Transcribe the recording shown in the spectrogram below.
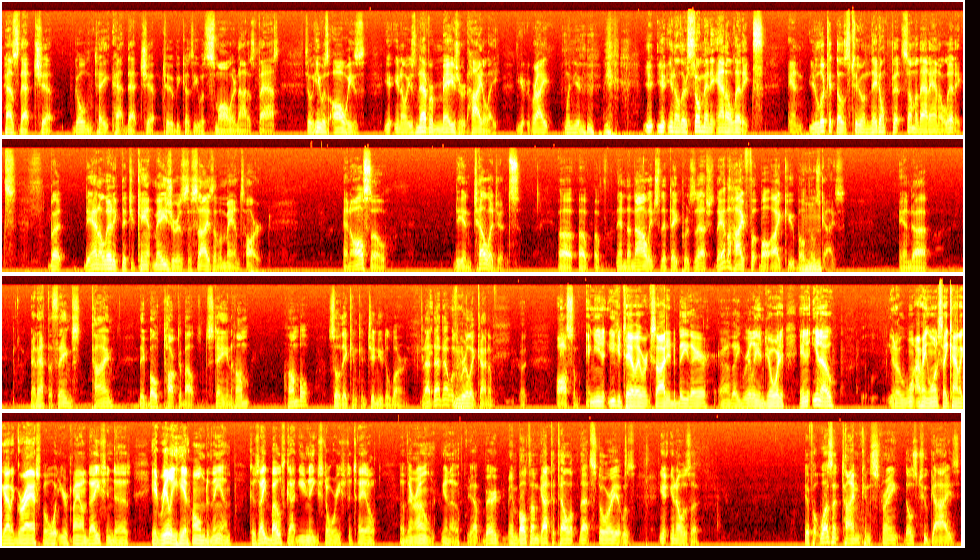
has that chip. Golden Tate had that chip too because he was smaller, not as fast. So he was always, you, you know, he's never measured highly, right? When you, you, you, you, you know, there's so many analytics, and you look at those two, and they don't fit some of that analytics but the analytic that you can't measure is the size of a man's heart. And also the intelligence uh, of, of and the knowledge that they possess. They have a high football IQ, both mm-hmm. those guys. And uh, and at the same time, they both talked about staying hum, humble so they can continue to learn. That that that was mm-hmm. really kind of awesome. And you you could tell they were excited to be there. Uh, they really enjoyed it, and you know, you know, I think once they kind of got a grasp of what your foundation does, it really hit home to them because they both got unique stories to tell of their own. You know. Yep, very, and both of them got to tell that story. It was, you, you know, was a. If it wasn't time constraint, those two guys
